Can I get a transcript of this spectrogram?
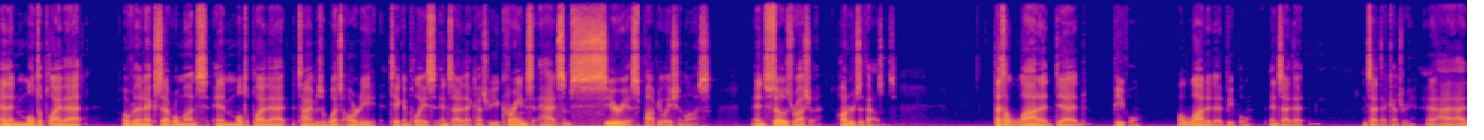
and then multiply that over the next several months and multiply that times what's already taken place inside of that country. Ukraine's had some serious population loss, and so's Russia, hundreds of thousands. That's a lot of dead people, a lot of dead people inside that inside that country. And I, I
